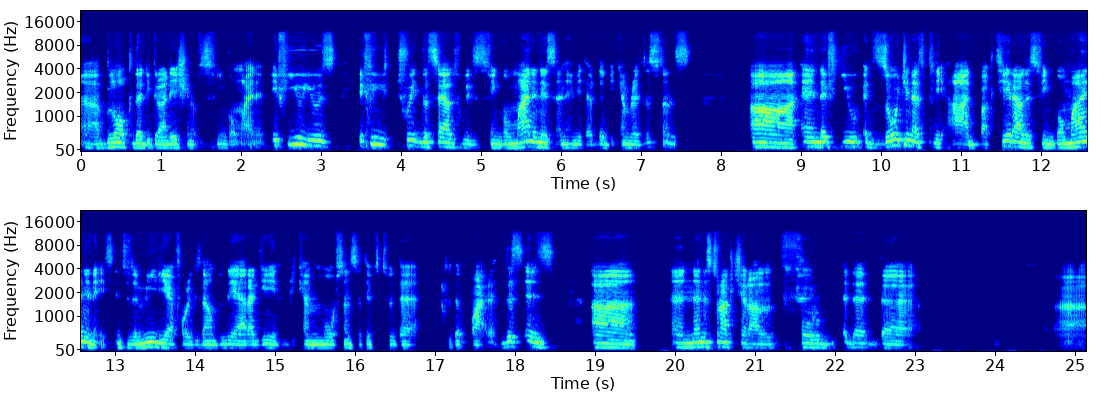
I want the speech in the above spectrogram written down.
uh, block the degradation of sphingomyelin. If you use, if you treat the cells with sphingomyelinase inhibitor, they become resistant. Uh, and if you exogenously add bacterial sphingomyelinase into the media, for example, they are again become more sensitive to the to the virus. This is uh, non-structural for the, the uh,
